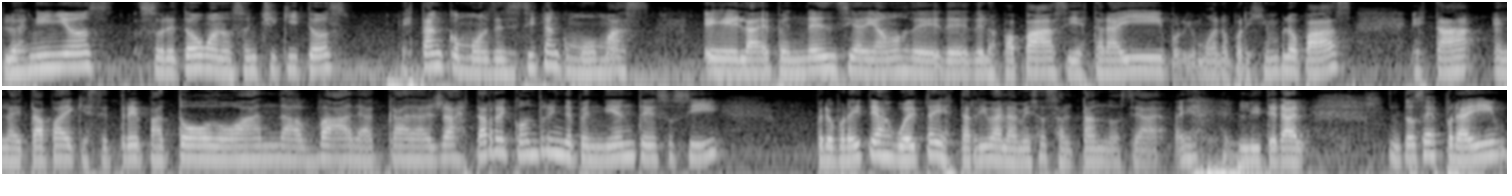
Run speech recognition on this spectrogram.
los niños, sobre todo cuando son chiquitos, están como, necesitan como más eh, la dependencia, digamos, de, de, de, los papás y estar ahí, porque, bueno, por ejemplo, Paz está en la etapa de que se trepa todo, anda, va de acá, de allá, está recontra independiente, eso sí, pero por ahí te das vuelta y está arriba de la mesa saltando, o sea, literal. Entonces por ahí,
